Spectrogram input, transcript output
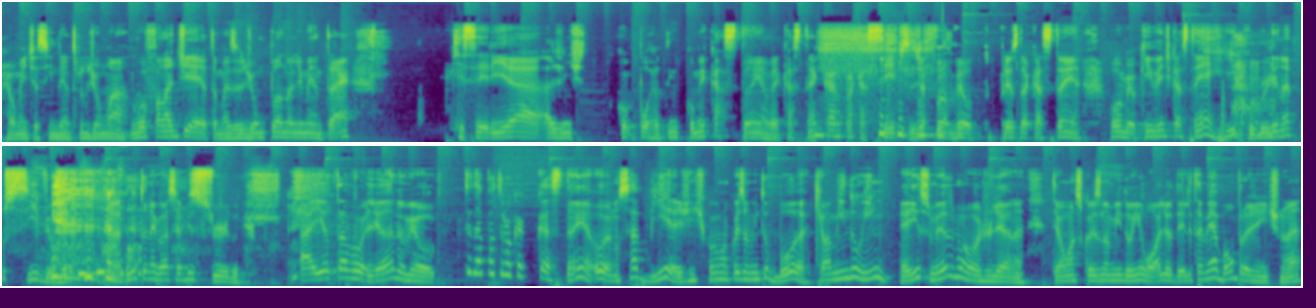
realmente assim dentro de uma. Não vou falar dieta, mas de um plano alimentar, que seria a gente. Porra, eu tenho que comer castanha, velho. Castanha é caro pra cacete. Vocês já foram ver o preço da castanha? Ô, meu, quem vende castanha é rico, porque não é possível, velho. Puta negócio absurdo. Aí eu tava olhando, meu. Você dá pra trocar com castanha? Ô, eu não sabia. A gente come uma coisa muito boa, que é o amendoim. É isso mesmo, Juliana? Tem umas coisas no amendoim, o óleo dele também é bom pra gente, não é?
